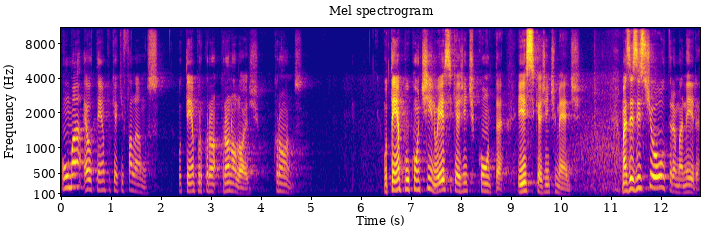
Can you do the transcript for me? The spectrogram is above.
Uma é o tempo que aqui falamos, o tempo cronológico, cronos. O tempo contínuo, esse que a gente conta, esse que a gente mede. Mas existe outra maneira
